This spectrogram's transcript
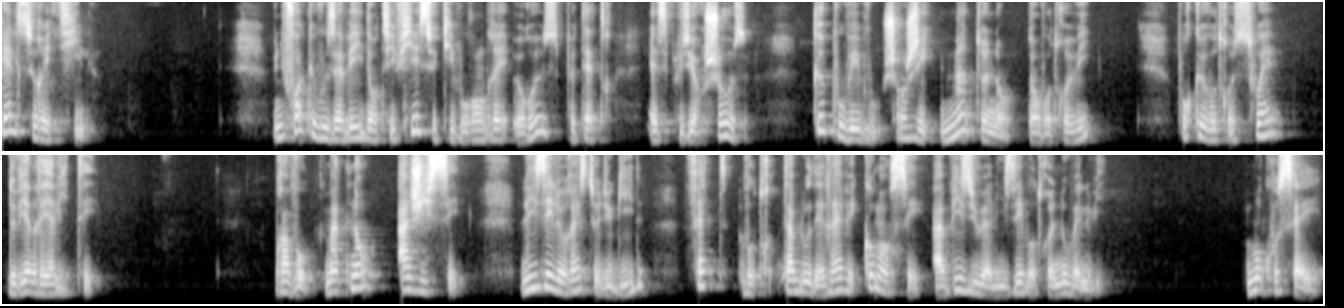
quel serait-il? Une fois que vous avez identifié ce qui vous rendrait heureuse, peut-être est-ce plusieurs choses, que pouvez-vous changer maintenant dans votre vie pour que votre souhait devienne réalité? Bravo, maintenant agissez. Lisez le reste du guide, faites votre tableau des rêves et commencez à visualiser votre nouvelle vie. Mon conseil,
